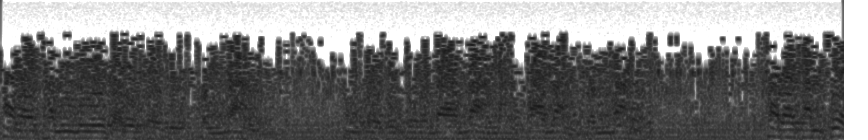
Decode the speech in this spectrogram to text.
ถ้าเราทำดีก็จะเกิดคนบ้างเกิดเป็นเทวดาบ้างนางฟ้าบ้างคนบ้างถ้าเราทำเชั่ว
